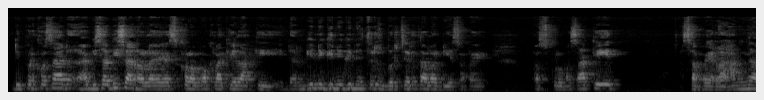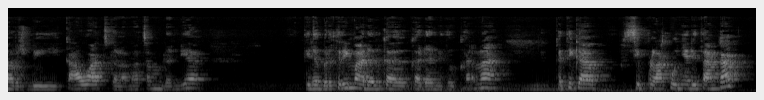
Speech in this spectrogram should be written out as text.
diperkosa habis-habisan oleh sekelompok laki-laki. Dan gini gini gini terus bercerita lah dia sampai masuk rumah sakit sampai rahangnya harus dikawat segala macam. Dan dia tidak berterima dan ke keadaan itu. Karena ketika si pelakunya ditangkap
